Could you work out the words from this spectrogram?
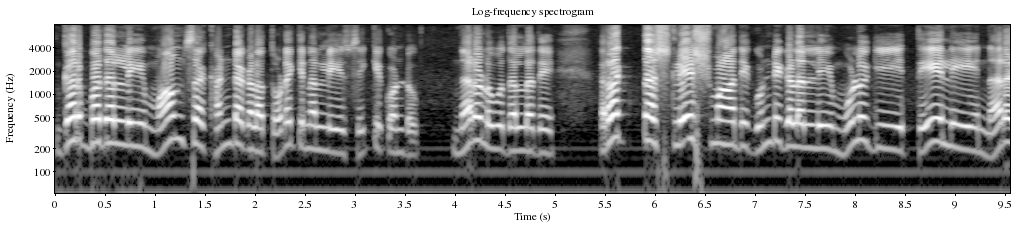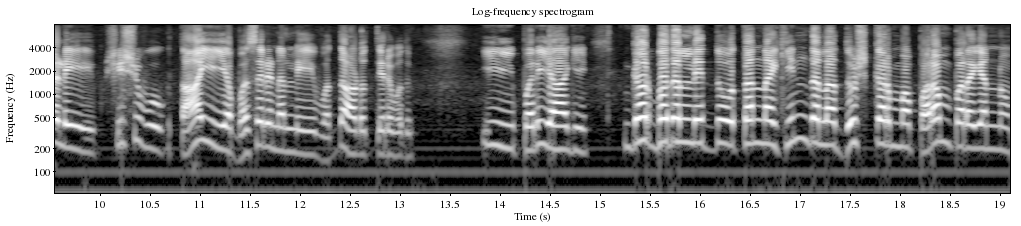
ಗರ್ಭದಲ್ಲಿ ಮಾಂಸ ಖಂಡಗಳ ತೊಡಕಿನಲ್ಲಿ ಸಿಕ್ಕಿಕೊಂಡು ನರಳುವುದಲ್ಲದೆ ರಕ್ತ ಶ್ಲೇಷ್ಮಾದಿ ಗುಂಡಿಗಳಲ್ಲಿ ಮುಳುಗಿ, ತೇಲಿ, ನರಳಿ, ಶಿಶುವು ತಾಯಿಯ ಬಸರಿನಲ್ಲಿ ಒದ್ದಾಡುತ್ತಿರುವುದು. ಈ ಪರಿಯಾಗಿ ಗರ್ಭದಲ್ಲಿದ್ದು ತನ್ನ ಹಿಂದಲ ದುಷ್ಕರ್ಮ ಪರಂಪರೆಯನ್ನು,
